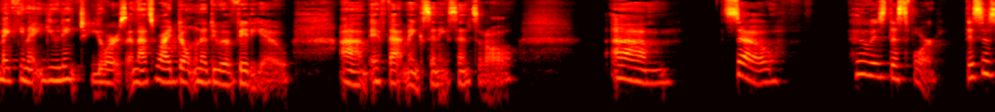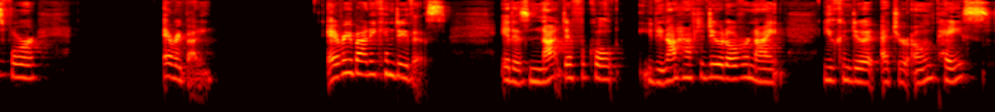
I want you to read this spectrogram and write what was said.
making it unique to yours. And that's why I don't want to do a video, um, if that makes any sense at all. Um, so, who is this for? This is for everybody. Everybody can do this. It is not difficult. You do not have to do it overnight. You can do it at your own pace.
